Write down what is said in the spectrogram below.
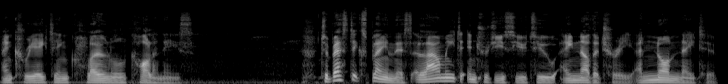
and creating clonal colonies. To best explain this, allow me to introduce you to another tree, a non native.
